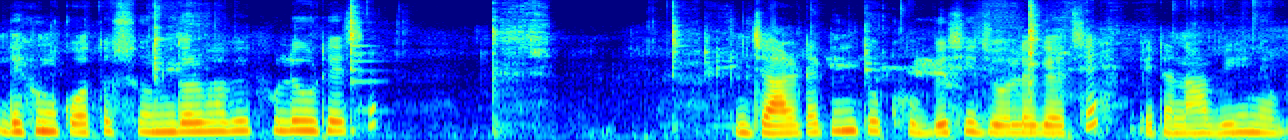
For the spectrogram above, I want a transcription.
দেখুন কত সুন্দরভাবে ফুলে উঠেছে। জালটা কিন্তু খুব বেশি জ্বলে গেছে, এটা নাবিয়ে নেব।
